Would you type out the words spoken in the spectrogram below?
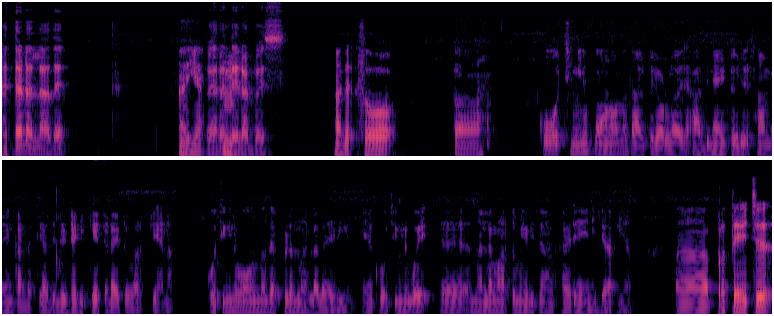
മെത്തേഡ് അല്ലാതെ വേറെ എന്തെങ്കിലും അഡ്വൈസ് അതെ. സോ കോച്ചിങ്ങിന് പോകണമെന്ന് താല്പര്യമുള്ളവർ അതിനായിട്ടൊരു സമയം കണ്ടെത്തി അതിൽ ഡെഡിക്കേറ്റഡ് ആയിട്ട് വർക്ക് ചെയ്യണം. കോച്ചിങ്ങിന് പോകുന്നത് എപ്പോഴും നല്ലതായിരിക്കും. കോച്ചിങ്ങിന് പോയി നല്ല മാർക്ക് മേടിച്ച ആൾക്കാരെ എനിക്കറിയാം. പ്രത്യേകിച്ച്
